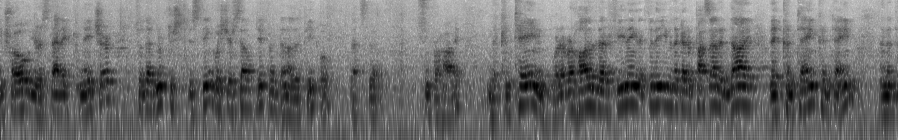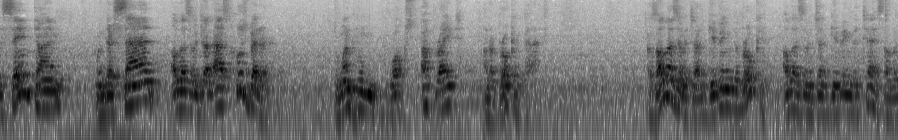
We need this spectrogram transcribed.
Control your static nature so that not to distinguish yourself different than other people. That's the super high. And they contain whatever hard they're feeling, they feel even they're going to pass out and die, they contain, contain. And at the same time, when they're sad, Allah asks, who's better? The one who walks upright on a broken path because Allah giving the broken, Allah giving the test, Allah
